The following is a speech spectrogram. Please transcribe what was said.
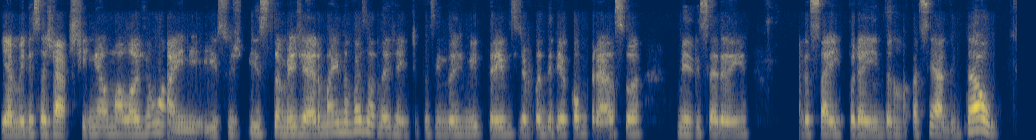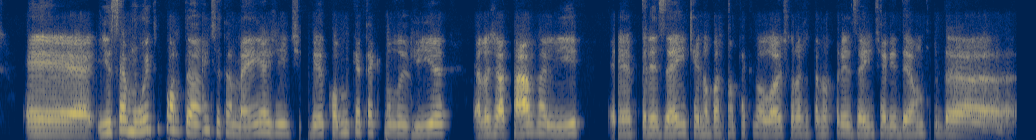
E a Melissa já tinha uma loja online. Isso, isso também já era uma inovação da gente. Tipo assim, em 2003 você já poderia comprar a sua Melissa Aranha para sair por aí dando uma passeada. Então, é, isso é muito importante também, a gente ver como que a tecnologia ela já estava ali é, presente, a inovação tecnológica ela já estava presente ali dentro da,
